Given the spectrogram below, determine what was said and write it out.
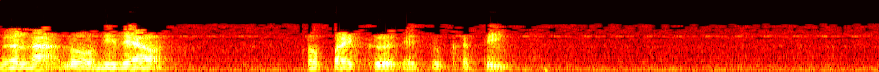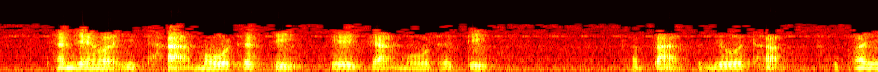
เมื่อละโลกนี้แล้ว ก็ไปเกิดในสุขติ ท่านเรียกว่า อิทะโมทติเอจะโมทติพตาสโยทะสุภาย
